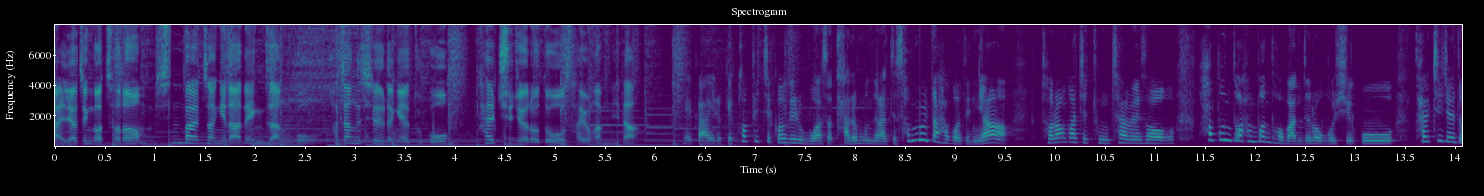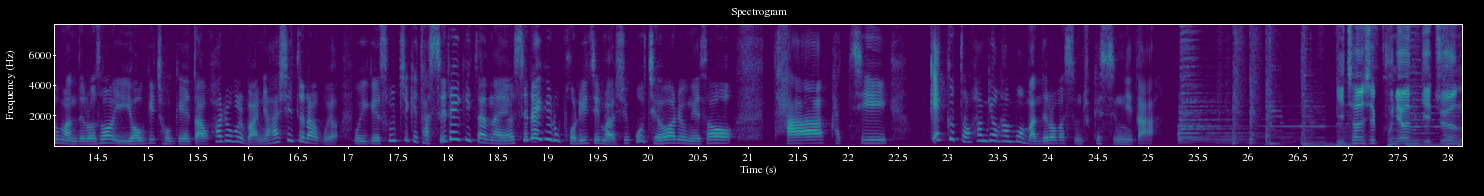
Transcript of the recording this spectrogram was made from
알려진 것처럼 신발장이나 냉장고, 화장실 등에 두고 탈취제로도 사용합니다. 제가 이렇게 커피 찌꺼기를 모아서 다른 분들한테 선물도 하거든요. 저랑 같이 동참해서 화분도 한 번 더 만들어 보시고 탈취제도 만들어서 여기저기에다 활용을 많이 하시더라고요. 뭐 이게 솔직히 다 쓰레기잖아요. 쓰레기로 버리지 마시고 재활용해서 다 같이 깨끗한 환경 한번 만들어 봤으면 좋겠습니다. 2019년 기준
